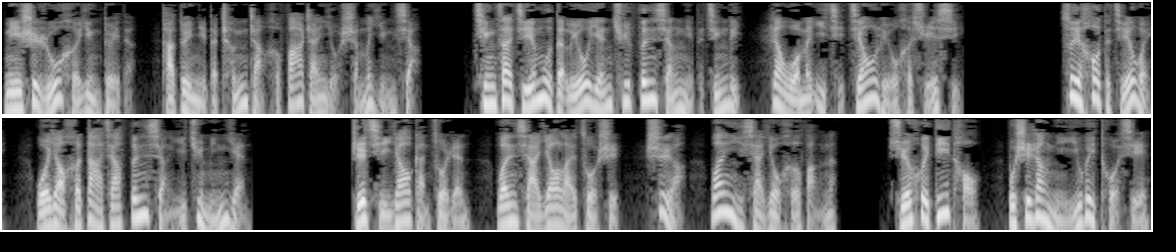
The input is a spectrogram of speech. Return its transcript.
你是如何应对的？它对你的成长和发展有什么影响？请在节目的留言区分享你的经历，让我们一起交流和学习。最后的结尾，我要和大家分享一句名言：直起腰杆做人，弯下腰来做事。是啊，弯一下又何妨呢？学会低头，不是让你一味妥协，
